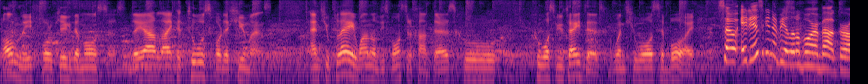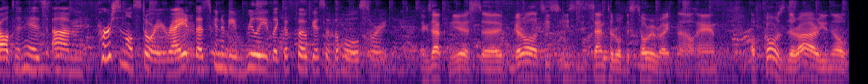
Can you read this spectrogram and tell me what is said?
only for killing the monsters. They are like tools for the humans. And you play one of these monster hunters who who was mutated when he was a boy. So it is going to be a little more about Geralt and his um, personal story, right? That's going to be really like the focus of the whole story. Exactly, yes. Uh, Geralt is, is the center of the story right now, and of course there are, you know,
